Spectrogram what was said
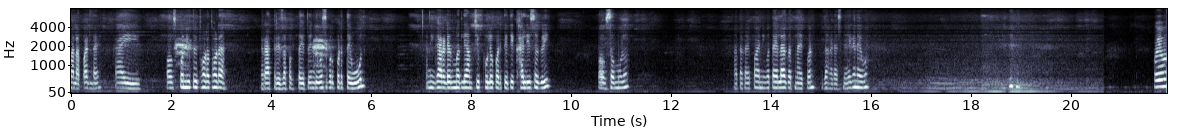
पाला पडलाय. काय पाऊस पण येतोय थोडा थोडा. रात्रीचा फक्त येतोय आणि दिवसभर पडतंय ऊन. आणि गार्डनमधली आमची फुलं पडते ती खाली सगळी पावसामुळं. आता काय पाणी वतायला लागत नाही पण झाडाच नाही का नाही व? होय व?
